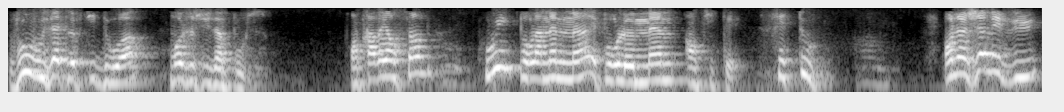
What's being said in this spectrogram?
Vous, vous êtes le petit doigt, moi je suis un pouce. On travaille ensemble? Oui, pour la même main et pour le même entité. C'est tout. On n'a jamais vu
